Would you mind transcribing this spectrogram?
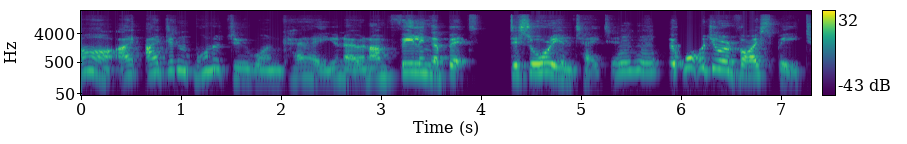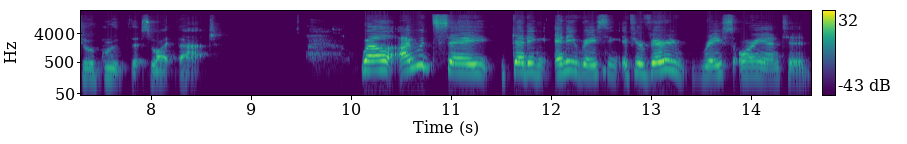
Oh, I, I didn't want to do 1K, you know, and I'm feeling a bit disorientated. Mm-hmm. So, what would your advice be to a group that's like that? Well, I would say getting any racing, if you're very race oriented,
